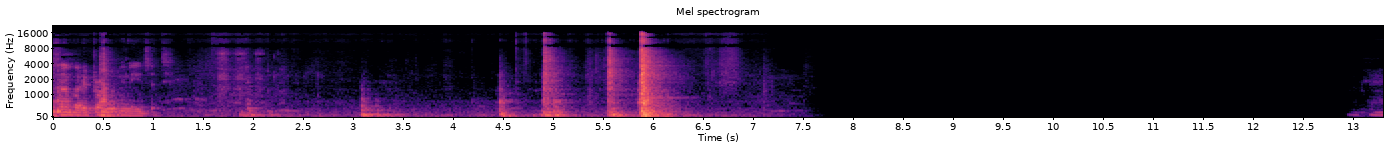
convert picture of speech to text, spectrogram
So somebody probably needs it. Okay.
